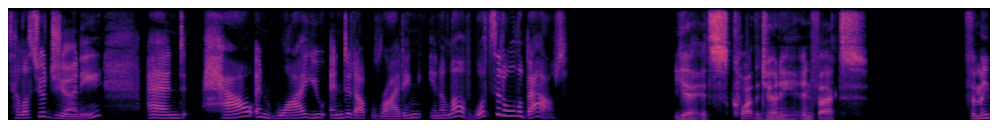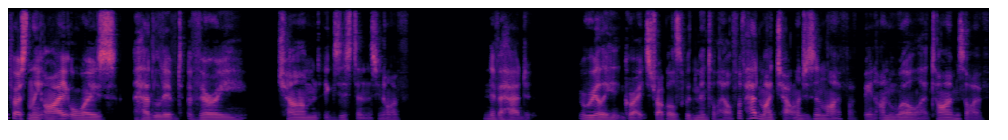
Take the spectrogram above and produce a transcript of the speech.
Tell us your journey and how and why you ended up writing Inner Love. What's it all about? Yeah, it's quite the journey. In fact, for me personally, I always had lived a very charmed existence. You know, I've never had really great struggles with mental health. I've had my challenges in life. I've been unwell at times. I've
